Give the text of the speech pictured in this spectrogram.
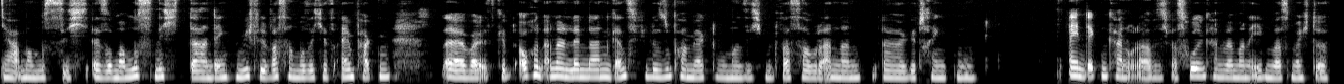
Ja, man muss sich, also man muss nicht daran denken, wie viel Wasser muss ich jetzt einpacken, äh, weil es gibt auch in anderen Ländern ganz viele Supermärkte, wo man sich mit Wasser oder anderen äh, Getränken eindecken kann oder sich was holen kann, wenn man eben was möchte.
